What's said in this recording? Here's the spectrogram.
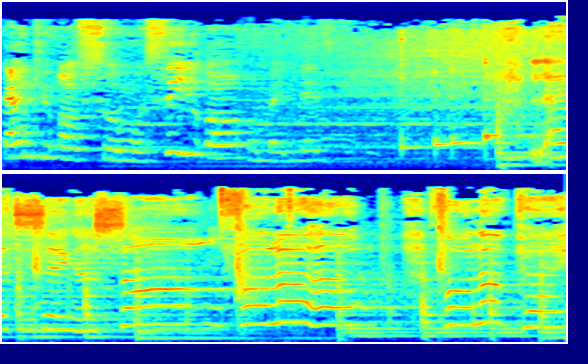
Thank you all so much. See you all on my next video Let's sing a song full of hope, full of pain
